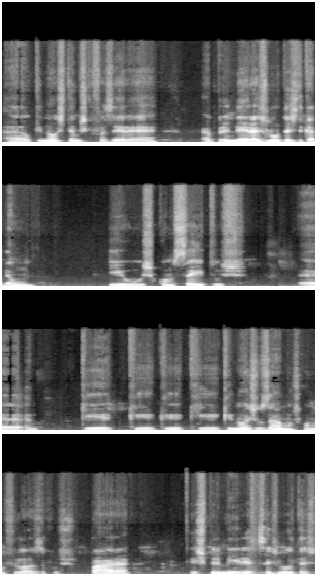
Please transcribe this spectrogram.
Ah, o que nós temos que fazer é aprender as lutas de cada um e os conceitos é, que, que, que, que, nós usamos como filósofos para exprimir essas lutas.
